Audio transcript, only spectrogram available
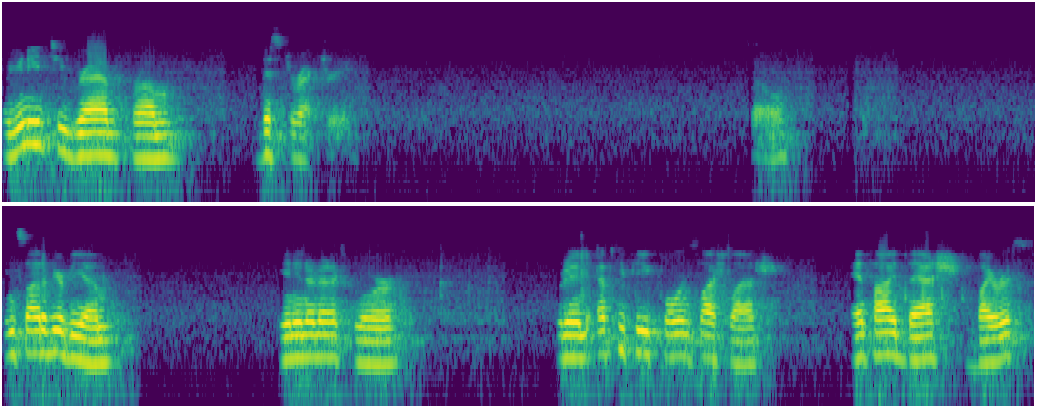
So you need to grab from this directory. So inside of your VM, in Internet Explorer, put in ftp colon slash slash anti-dash virus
